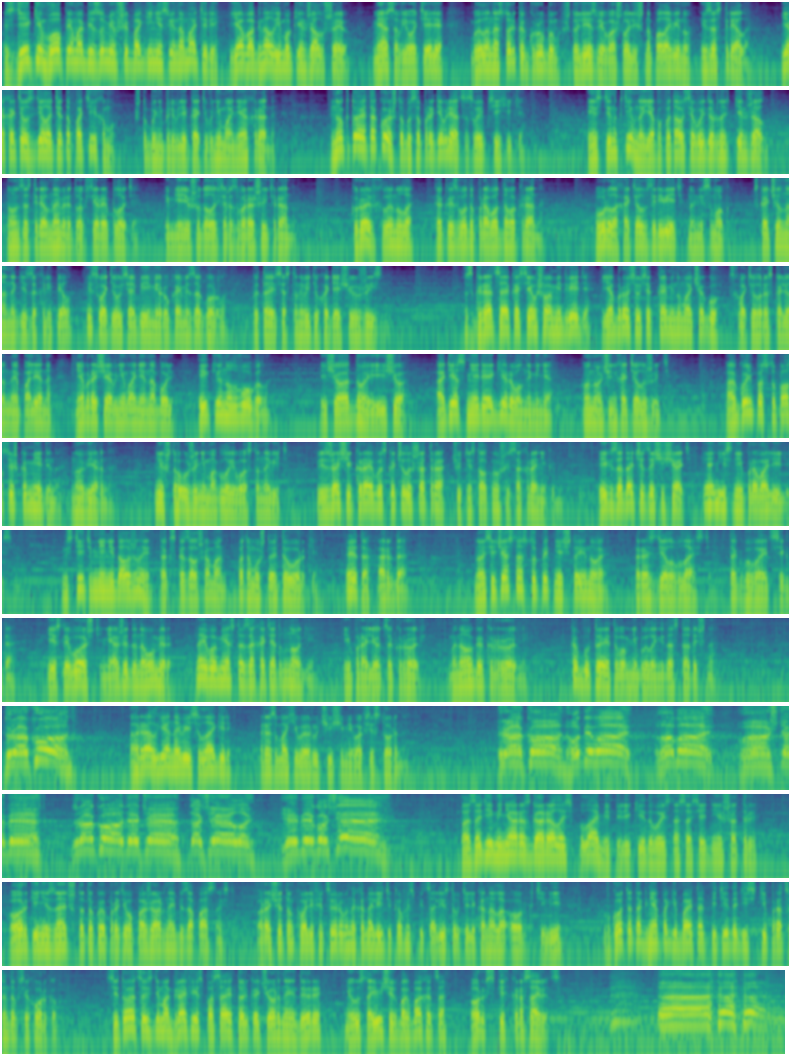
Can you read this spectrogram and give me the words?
С диким воплем обезумевшей богини свиноматери я вогнал ему кинжал в шею. Мясо в его теле было настолько грубым, что лезвие вошло лишь наполовину и застряло. Я хотел сделать это по-тихому, чтобы не привлекать внимание охраны. Но кто я такой, чтобы сопротивляться своей психике? Инстинктивно я попытался выдернуть кинжал, но он застрял намертво в серой плоти, и мне лишь удалось разворошить рану. Кровь хлынула, как из водопроводного крана. Урла хотел взреветь, но не смог. Вскочил на ноги, захрипел и схватился обеими руками за горло, пытаясь остановить уходящую жизнь. С грацией окосевшего медведя я бросился к каменному очагу, схватил раскаленное полено, не обращая внимания на боль, и кинул в угол. Еще одно и еще. Отец не реагировал на меня. Он очень хотел жить. Огонь поступал слишком медленно, но верно. Ничто уже не могло его остановить. Визжащий край выскочил из шатра, чуть не столкнувшись с охранниками. Их задача защищать, и они с ней провалились. Мстить мне не должны, так сказал шаман, потому что это орки. Это Орда. Но сейчас наступит нечто иное. Раздел власти. Так бывает всегда. Если вождь неожиданно умер, на его место захотят многие. И прольется кровь. Много крови. Как будто этого мне было недостаточно. «Дракон!» Орал я на весь лагерь, размахивая ручищами во все стороны. «Дракон! Убивай! Ломай! Вождь обед! Дракон летит! Насилуй! Еби гусей!» Позади меня разгоралось пламя, перекидываясь на соседние шатры. Орки не знают, что такое противопожарная безопасность. По расчетам квалифицированных аналитиков и специалистов телеканала Орк ТВ, в год от огня погибает от 5 до 10% всех орков. Ситуацию с демографией спасают только черные дыры, не устающих бахбахаться оркских красавиц.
